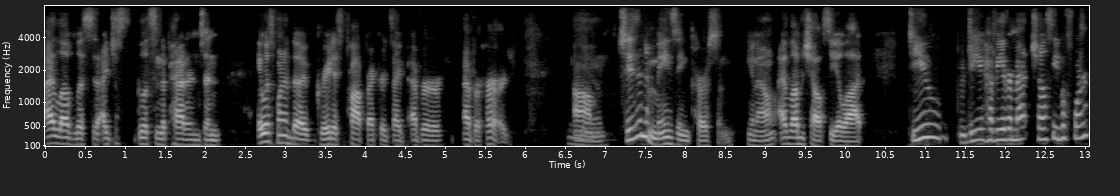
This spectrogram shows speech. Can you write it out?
I love listen. I just listen to Patterns, and it was one of the greatest pop records I've ever ever heard. Um, she's an amazing person. You know, I love Chelsea a lot. Do you do you have you ever met Chelsea before?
